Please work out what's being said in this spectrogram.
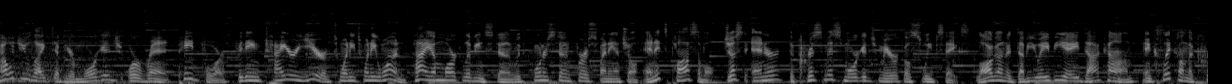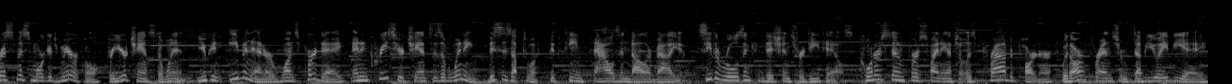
How would you like to have your mortgage or rent paid for for the entire year of 2021? Hi, I'm Mark Livingstone with Cornerstone First Financial, and it's possible. Just enter the Christmas Mortgage Miracle Sweepstakes. Log on to WAVA.com and click on the Christmas Mortgage Miracle for your chance to win. You can even enter once per day and increase your chances of winning. This is up to a $15,000 value. See the rules and conditions for details. Cornerstone First Financial is proud to partner with our friends from WAVA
